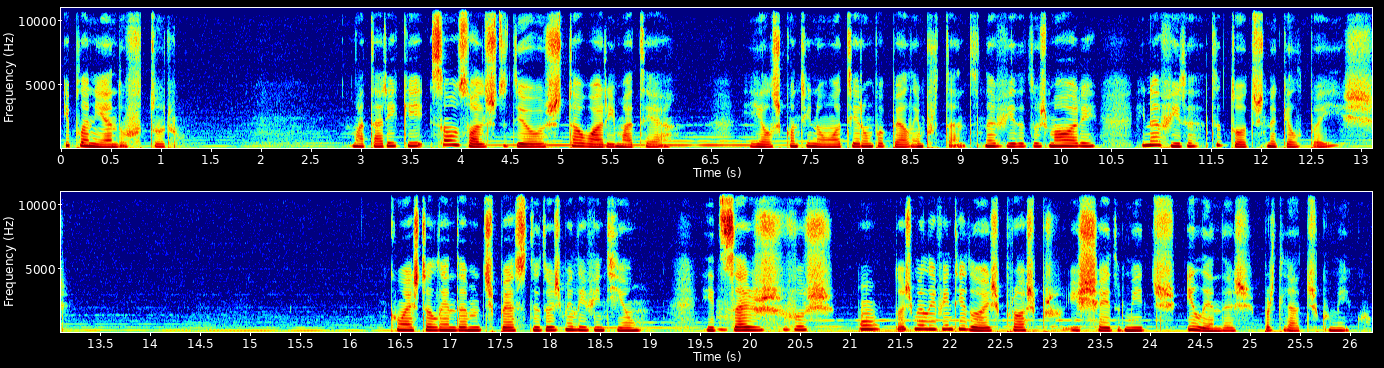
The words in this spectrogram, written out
e planeando o futuro. Matariki são os olhos de Deus Tawari Matea, e eles continuam a ter um papel importante na vida dos Maori e na vida de todos naquele país. Com esta lenda me despeço de 2021 e desejo-vos um 2022 próspero e cheio de mitos e lendas partilhados comigo.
